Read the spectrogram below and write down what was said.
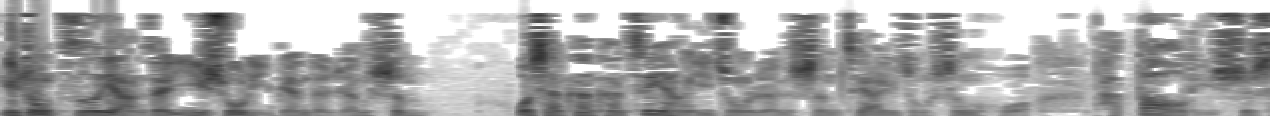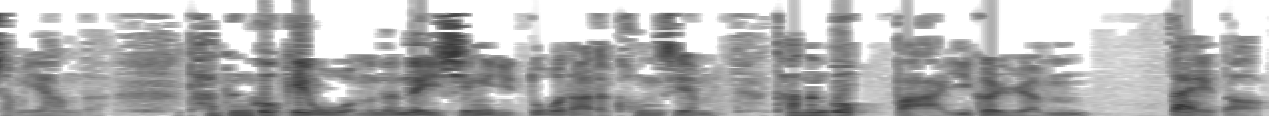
一种滋养在艺术里边的人生。我想看看这样一种人生，这样一种生活，它到底是什么样的？它能够给我们的内心以多大的空间？它能够把一个人带到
